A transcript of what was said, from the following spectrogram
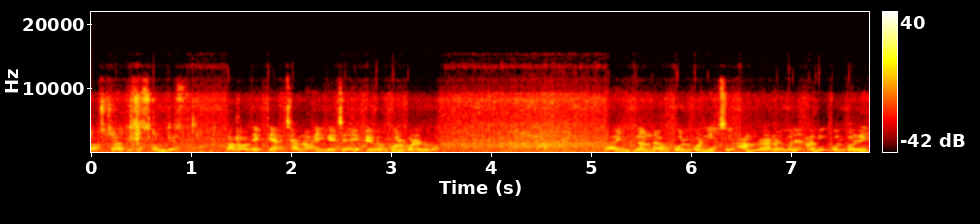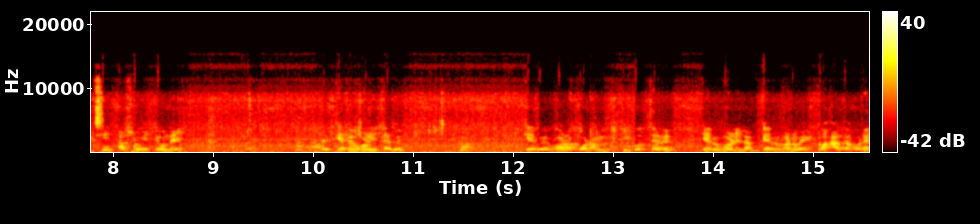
দশ টাকা পিসের সন্দেশ। তা আমাদের ক্যাপ ছাড়ানো হয়ে গেছে, এটা এবার গোল করে নেব। তাই এদিকে আমরা গোল করে নিচ্ছি, আমরা নয় মানে আমি গোল করে নিচ্ছি, আর সঙ্গে কেউ নেই। তাই ক্যাপে ভরে নিতে হবে। ক্যাপে ভরার পর আমাকে কী করতে হবে? ক্যাপে ভরে নিলাম ক্যাপে ভরানো একটু হালকা করে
